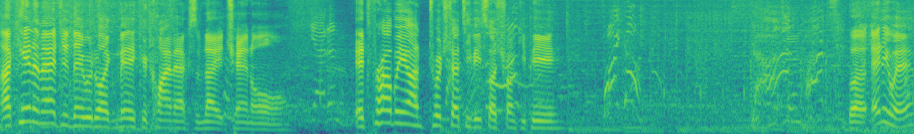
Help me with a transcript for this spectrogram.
I can't imagine they would like make a Climax of Night channel. It's probably on twitch.tv slash Funky P. But anyway,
